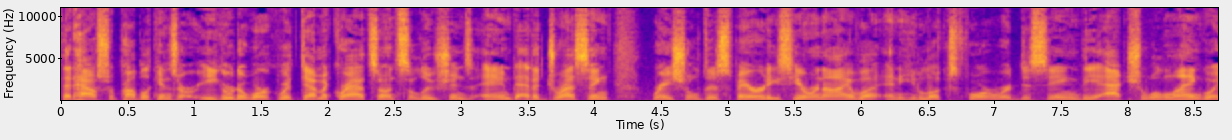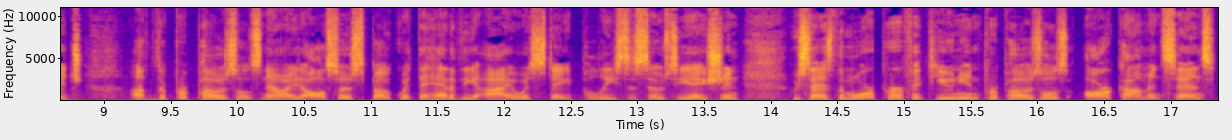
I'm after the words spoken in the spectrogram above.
that House Republicans are eager to work with Democrats on solutions aimed at addressing racial disparities here in Iowa, and he looks forward to seeing the actual language of the proposals. Now, I also spoke with the head of the Iowa State Police Association, who says the more perfect union proposals are common sense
